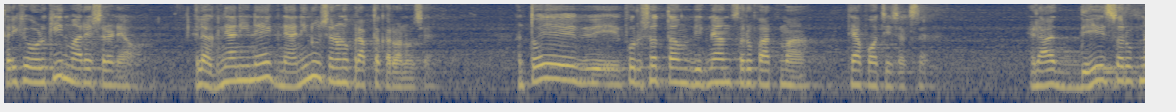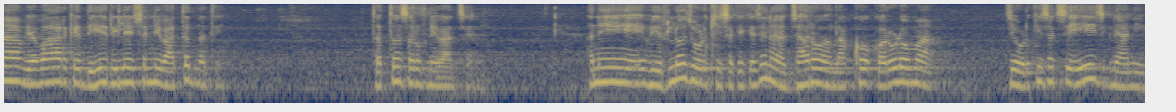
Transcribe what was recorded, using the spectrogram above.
તરીકે ઓળખીને મારે શરણે આવો. એટલે અજ્ઞાનીને જ્ઞાનીનું શરણું પ્રાપ્ત કરવાનું છે. તો એ પુરુષોત્તમ વિજ્ઞાન સ્વરૂપ આત્મા ત્યાં પહોંચી શકશે. એટલે આ દેહ સ્વરૂપના વ્યવહાર કે દેહ રિલેશનની વાત જ નથી. તત્વ સ્વરૂપની વાત છે. અને એ વિરલો જ ઓળખી શકે કે છે ને હજારો, લાખો, કરોડોમાં જે ઓળખી શકશે એ જ જ્ઞાની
